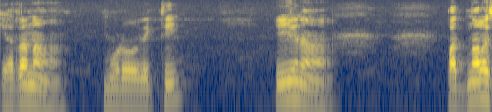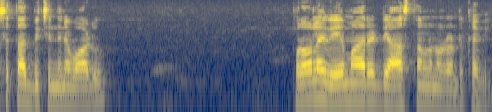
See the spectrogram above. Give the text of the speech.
ఎర్రన మూడవ వ్యక్తి. ఈయన పద్నాలుగు శతాబ్దికి చెందినవాడు. ప్రోలయ వేమారెడ్డి ఆస్థానంలో ఉన్నటువంటి కవి.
